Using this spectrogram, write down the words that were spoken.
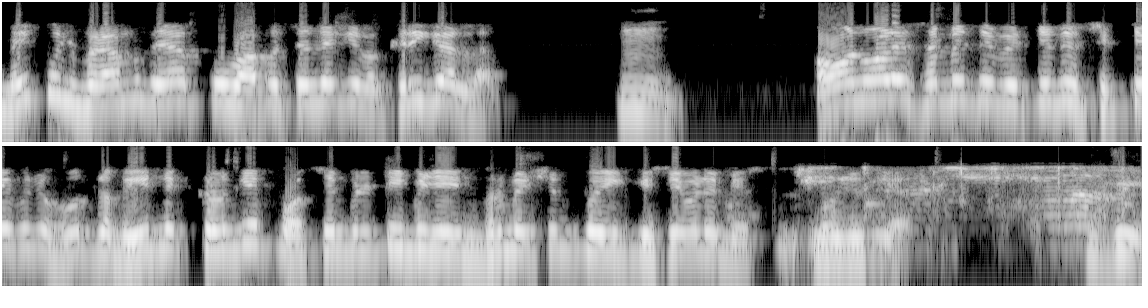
ਨਹੀਂ ਕੁਝ ਬਰਾਮਦ ਹੈ ਕੋ ਵਾਪਸ ਚਲੇ ਕੇ ਵੱਖਰੀ ਗੱਲ ਆ। ਹੂੰ। ਆਉਣ ਵਾਲੇ ਸਮੇਂ ਦੇ ਵਿੱਚ ਇਹਦੇ ਸਿੱਟੇ ਕੁਝ ਹੋਰ ਗੰਭੀਰ ਨਿਕਲਣਗੇ। ਪੋਸਿਬਿਲਿਟੀ ਵੀ ਜੇ ਇਨਫੋਰਮੇਸ਼ਨ ਕੋਈ ਕਿਸੇ ਵੇਲੇ ਮਿਸ ਹੋ ਜਾਂਦੀ ਹੈ ਜੀ।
